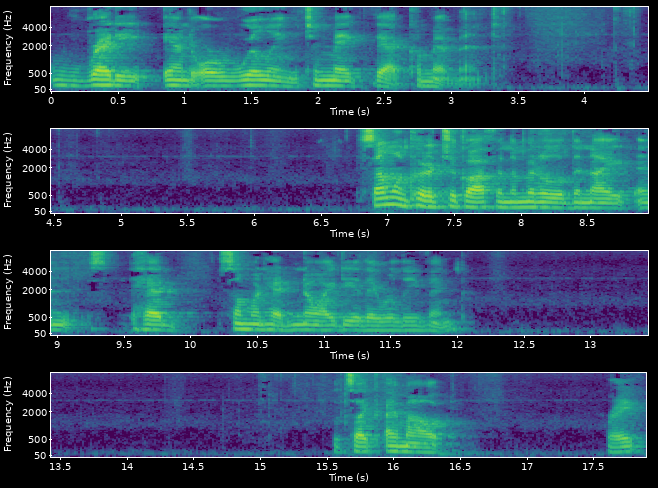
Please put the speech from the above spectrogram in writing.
ready and or willing to make that commitment. Someone could have took off in the middle of the night and had someone had no idea they were leaving. It's like, I'm out, right?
